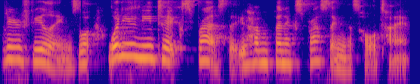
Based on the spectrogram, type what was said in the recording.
What are your feelings? What, what do you need to express that you haven't been expressing this whole time?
